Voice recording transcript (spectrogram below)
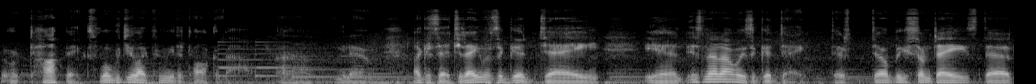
or topics. What would you like for me to talk about? Um, you know, like I said, today was a good day, and it's not always a good day. There's there'll be some days that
